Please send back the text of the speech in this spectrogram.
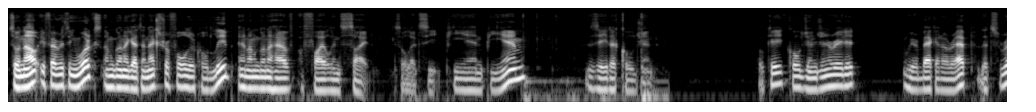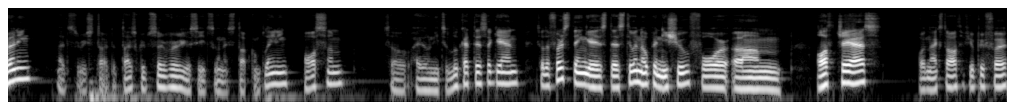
So now if everything works, I'm gonna get an extra folder called lib and I'm gonna have a file inside. So let's see, pnpm xata codegen. Okay, codegen generated. We're back at our app that's running. Let's restart the TypeScript server. You see it's gonna stop complaining. Awesome. So I don't need to look at this again. So the first thing is there's still an open issue for um, Auth.js or NextAuth if you prefer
